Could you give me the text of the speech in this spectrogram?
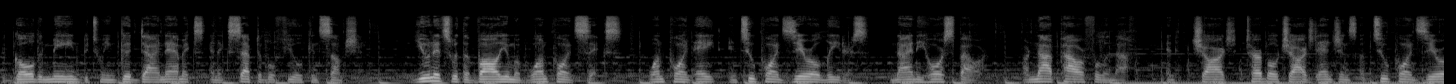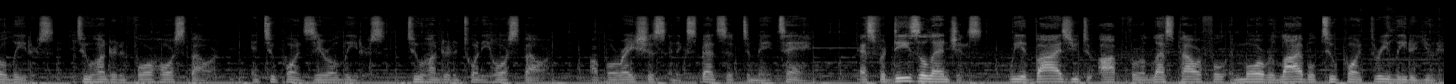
the golden mean between good dynamics and acceptable fuel consumption. Units with a volume of 1.6, 1.8, and 2.0 liters 90 horsepower, are not powerful enough, and charged, turbocharged engines of 2.0 liters, 204 horsepower, and 2.0 liters, 220 horsepower, are voracious and expensive to maintain. As for diesel engines, we advise you to opt for a less powerful and more reliable 2.3-liter unit,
